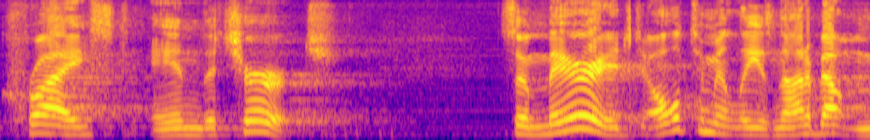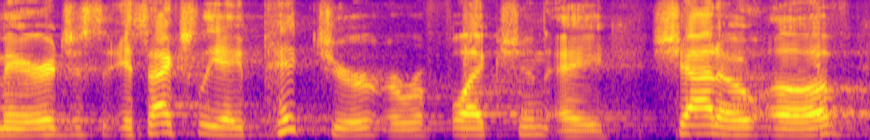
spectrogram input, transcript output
Christ and the church. So, marriage ultimately is not about marriage, it's, actually a picture, a reflection, a shadow of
